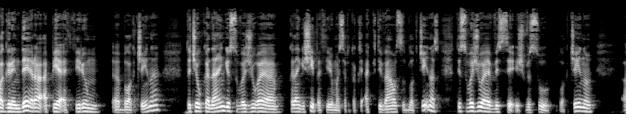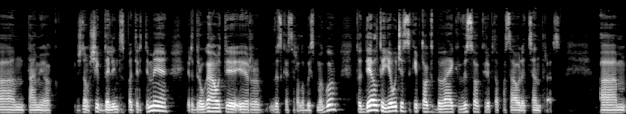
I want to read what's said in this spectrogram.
pagrindė yra apie Ethereum e, blockchainą, tačiau kadangi suvažiuoja, kadangi šiaip Ethereumas yra toks aktyviausias blockchainas, tai suvažiuoja visi iš visų blockchainų, um, tam jog, žinau, šiaip dalintis patirtimi ir draugauti ir viskas yra labai smagu, todėl tai jaučiasi kaip toks beveik viso kripto pasaulio centras. Um,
